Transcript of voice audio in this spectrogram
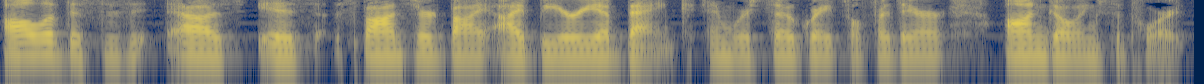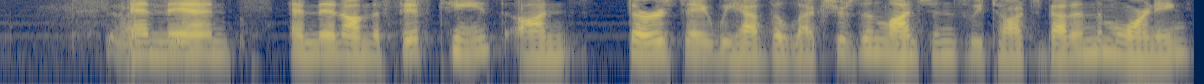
All of this is uh, is sponsored by Iberia Bank, and we're so grateful for their ongoing support. That's and then and then on the 15th on Thursday, we have the lectures and luncheons we talked about in the morning,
